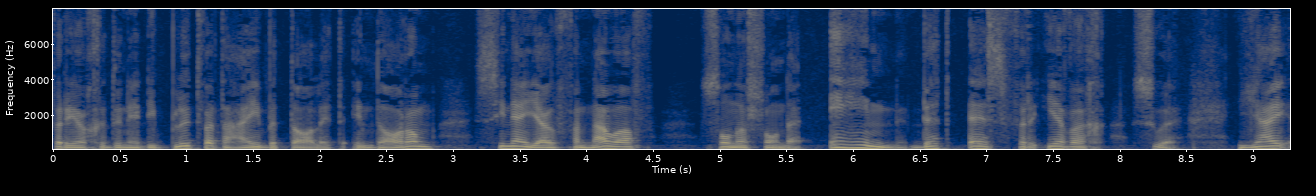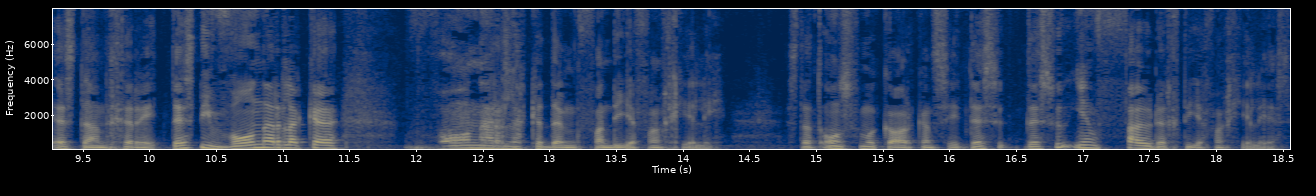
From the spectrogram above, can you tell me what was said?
vir jou gedoen het, die bloed wat hy betaal het en daarom sien hy jou van nou af sonder sonde. En dit is vir ewig so. Jy is dan gered. Dis die wonderlike wonderlike ding van die evangelie. Is dat ons vir mekaar kan sê dis dis hoe eenvoudig die evangelie is.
